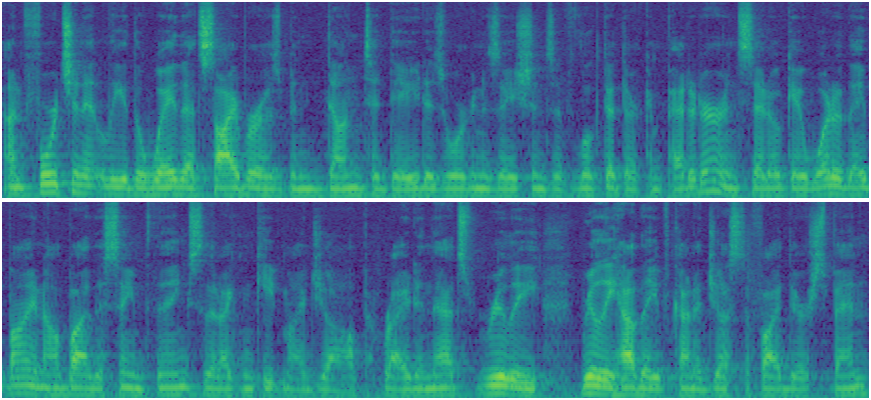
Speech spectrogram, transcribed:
Unfortunately, the way that cyber has been done to date is organizations have looked at their competitor and said, okay, what are they buying? I'll buy the same thing so that I can keep my job, right? And that's really, really how they've kind of justified their spend.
